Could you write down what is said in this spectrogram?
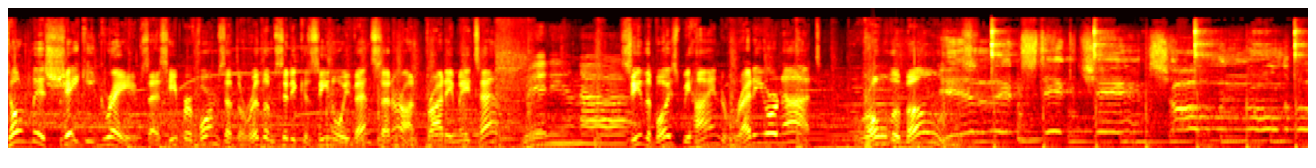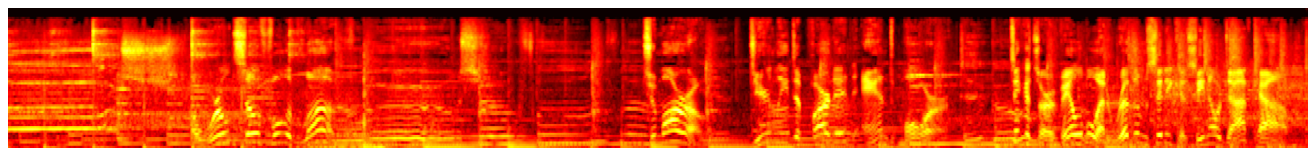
Don't miss Shakey Graves as he performs at the Rhythm City Casino Event Center on Friday, May 10th. See the boys behind Ready or Not. Roll the bones. Yeah, a chance. The bones. A world so full of love. So full of love Tomorrow, Dearly Departed, and more. Tickets are available at RhythmCityCasino.com.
